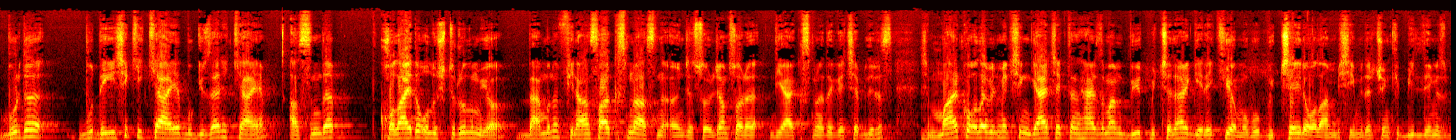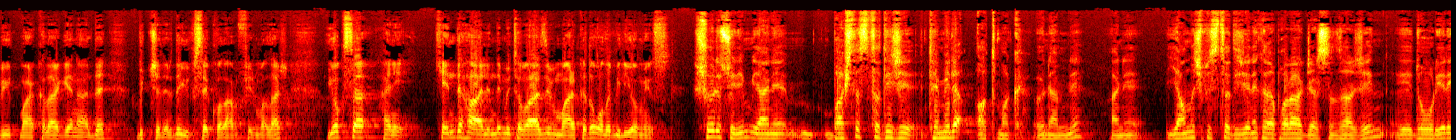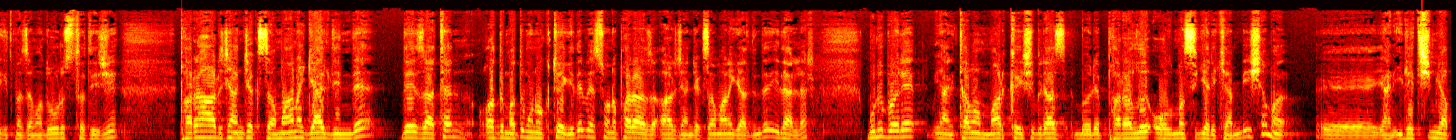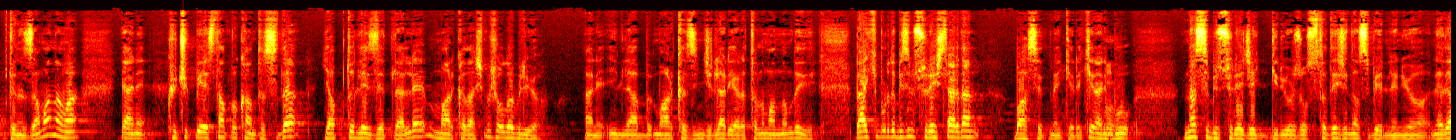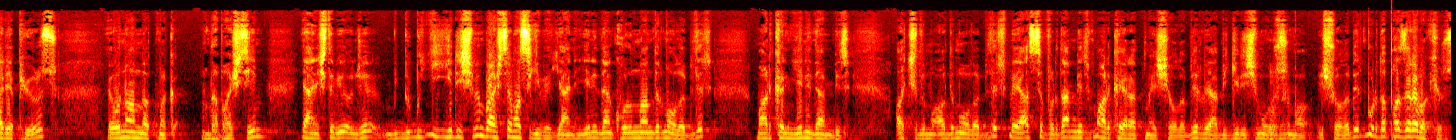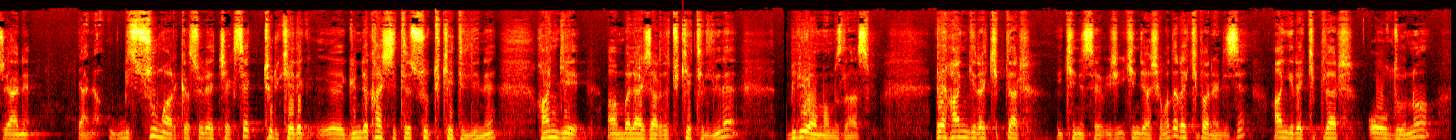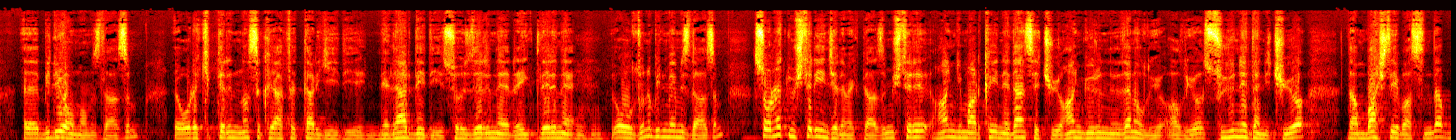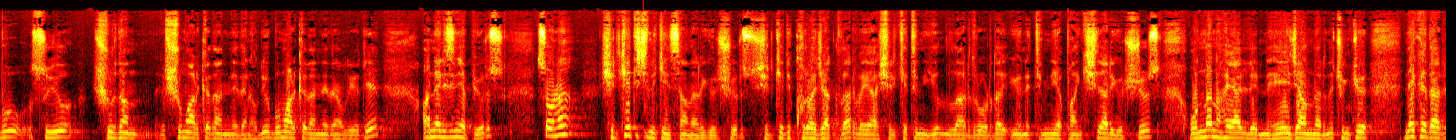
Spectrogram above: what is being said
Burada bu değişik hikaye, bu güzel hikaye aslında kolay da oluşturulmuyor. Ben bunun finansal kısmını aslında önce soracağım. Sonra diğer kısmına da geçebiliriz. Şimdi marka olabilmek için gerçekten her zaman büyük bütçeler gerekiyor mu? Bu bütçeyle olan bir şey midir? Çünkü bildiğimiz büyük markalar genelde bütçeleri de yüksek olan firmalar. Yoksa hani kendi halinde mütevazi bir markada olabiliyor muyuz? Şöyle söyleyeyim yani başta strateji temeli atmak önemli. Hani yanlış bir stratejiye ne kadar para harcarsınız harcayın e, doğru yere gitmez ama doğru strateji para harcanacak zamana geldiğinde de zaten adım adım o noktaya gelir ve sonra para harcanacak zamana geldiğinde ilerler. Bunu böyle yani tamam marka işi biraz böyle paralı olması gereken bir iş ama e, yani iletişim yaptığınız zaman ama yani küçük bir esnaf lokantası da yaptığı lezzetlerle markalaşmış olabiliyor. Hani illa marka zincirler yaratalım anlamında değil. Belki burada bizim süreçlerden bahsetmek gerekir. Hani bu nasıl bir sürece giriyoruz? O strateji nasıl belirleniyor? Neler yapıyoruz? Ve onu anlatmak da başlayayım. Yani işte bir önce bu, bu girişimin başlaması gibi. Yani yeniden konumlandırma olabilir. Markanın yeniden bir açılımı, adımı olabilir veya sıfırdan bir marka yaratma işi olabilir veya bir girişim oluşturma Hı-hı. işi olabilir. Burada pazara bakıyoruz. Yani yani bir su markası üreteceksek Türkiye'de e, günde kaç litre su tüketildiğini, hangi ambalajlarda tüketildiğini biliyor olmamız lazım. Ve hangi rakipler ikinci ikinci aşamada rakip analizi. Hangi rakipler olduğunu e, biliyor olmamız lazım. E, o rakiplerin nasıl kıyafetler giydiği, neler dediği, sözlerine, renklerine hı hı. olduğunu bilmemiz lazım. Sonra müşteriyi incelemek lazım. Müşteri hangi markayı neden seçiyor, hangi ürünü neden oluyor, alıyor, suyu neden içiyor, dan başlayıp aslında bu suyu şuradan şu markadan neden alıyor bu markadan neden alıyor diye analizini yapıyoruz. Sonra şirket içindeki insanlarla görüşüyoruz. Şirketi kuracaklar veya şirketin yıllardır orada yönetimini yapan kişiler görüşüyoruz. Onların hayallerini, heyecanlarını çünkü ne kadar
